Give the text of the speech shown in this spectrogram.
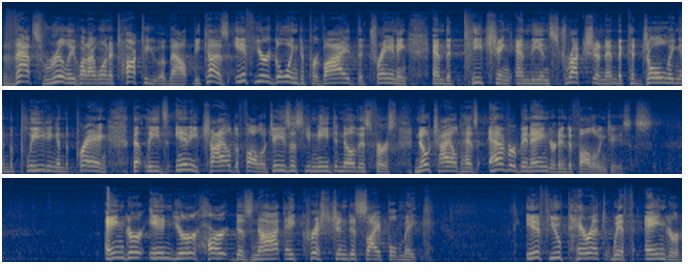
That's really what I want to talk to you about because if you're going to provide the training and the teaching and the instruction and the cajoling and the pleading and the praying that leads any child to follow Jesus, you need to know this first. No child has ever been angered into following Jesus. Anger in your heart does not a Christian disciple make. If you parent with anger,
